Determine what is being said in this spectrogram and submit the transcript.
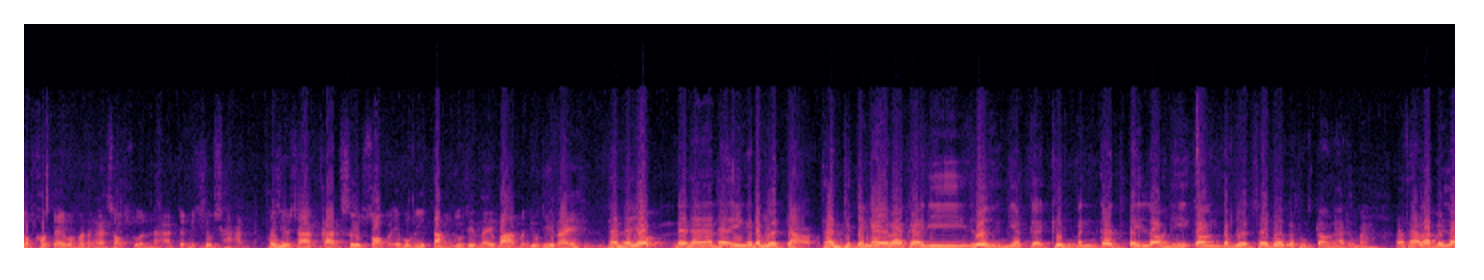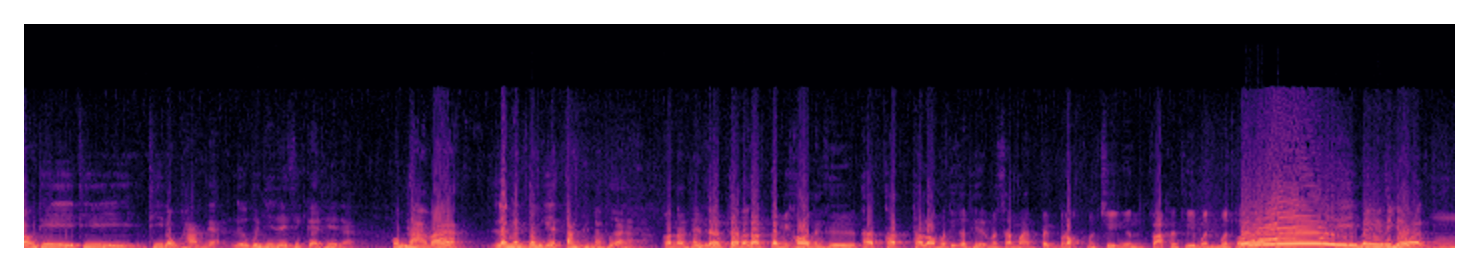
ต้องเข้าใจว่าพนักงานสอบสวนน่ะอาจจะไม่เชี่ยวชาญผมไม่เชี่ยวชาญการสืบสอบไอ้พวกนี้ตั้งอยู่ที่ไหนบ้านมันอยู่ที่ไหน ท่านนายกในฐานะท่านเองก็ตำรวจเก่า ท่านคิดยังไงว่ากรณีเรื่องอย่างเงี้ยเกิดขึ้น มันก็ไปร้องที่กองตำรวจไซเบอร์ก็ถูกต้องแล้วถูกไหมแล้วถ้าเราไปร้องที่ที่ที่โรงพักเนี่ยหรือพื้นที่ในที่เกิดเหตุอะผมถามว่าแล้วงั้นตรงเนี้ยตั้งขึ้นมาเพื่ออะไรอะ ก็นั่นที่ท่านแต่นายกคิดว่าแต่แต่แต่มีข้อหนึ่งคือ ถ้าถ้าถ้าร้องพื้นที่เกิดเหตุมันสามารถไปบล็อกบัญชีเงินฝากทันทีเหมือนเหมือนผมโอ้ยไม่มีประโยชน์ อืม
